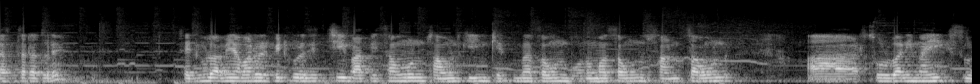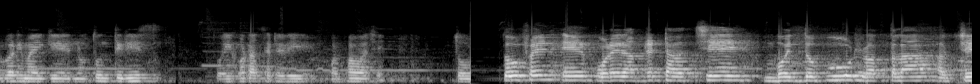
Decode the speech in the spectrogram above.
রাস্তাটা ধরে, সেগুলো আমি আবারও রিপিট করে দিচ্ছি। Bapi sound sound king Khepima sound Bonma sound sun sound আর সুরবানি মাইক, সুরবানি মাইকে নতুন তিরিশ। তো এই কটা সেটেরই কনফার্ম আছে। তো তো ফ্রেন্ড এর পরের আপডেটটা হচ্ছে বৈদ্যপুর, রত্তলা হচ্ছে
